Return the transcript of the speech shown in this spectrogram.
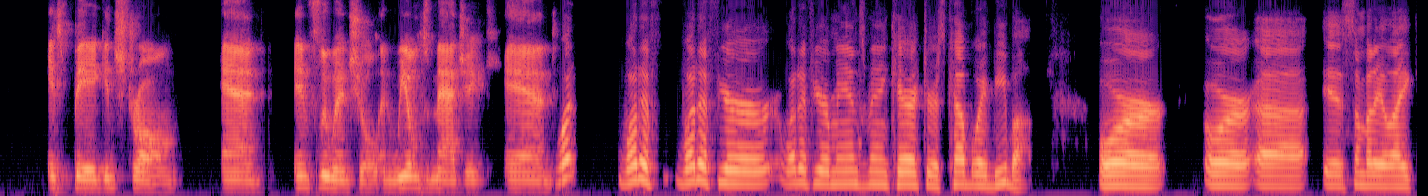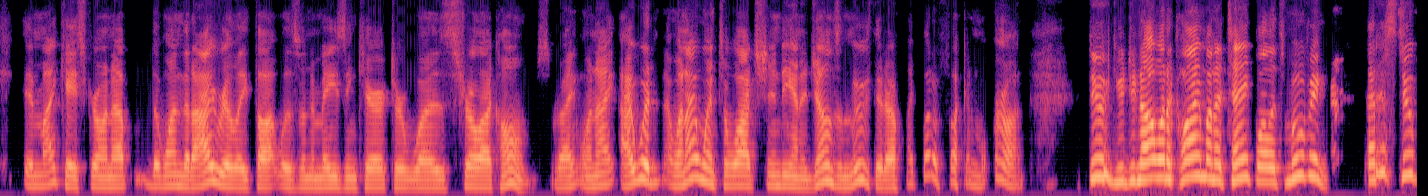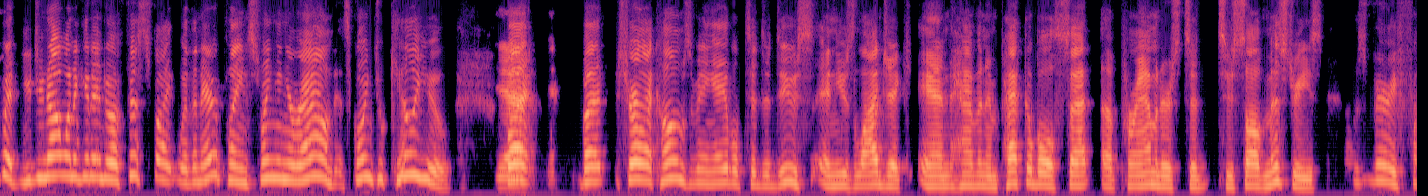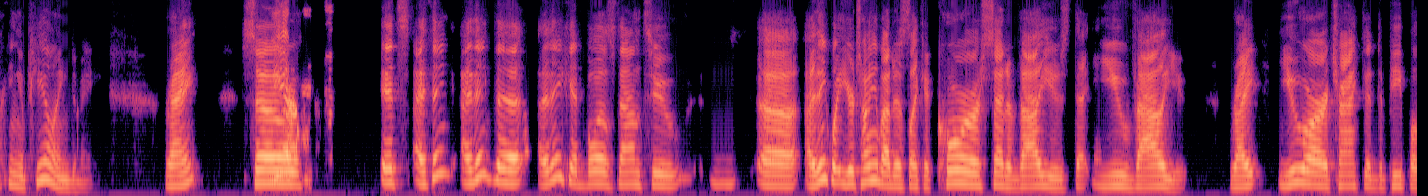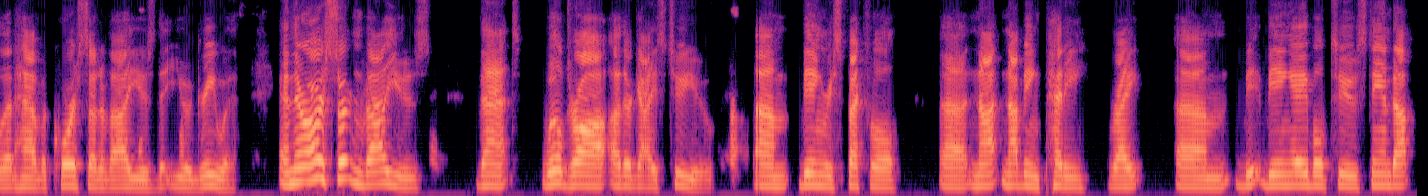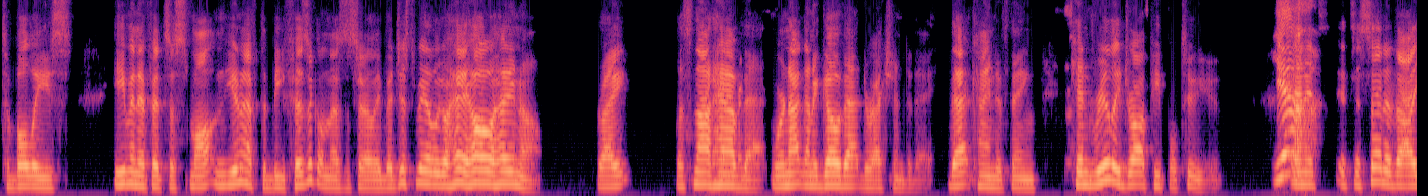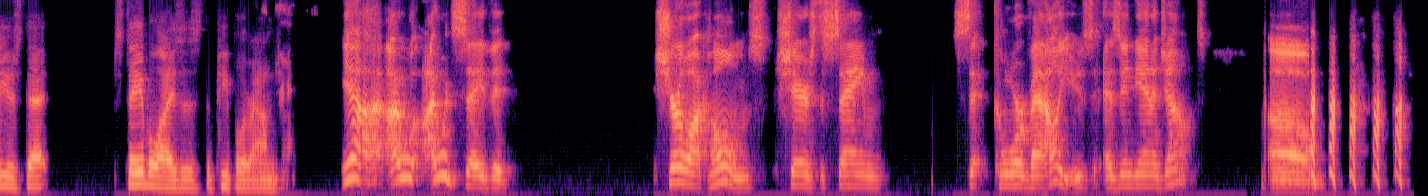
is big and strong and influential and wields magic and what what if what if your what if your man's man character is Cowboy Bebop? or or uh, is somebody like in my case growing up the one that i really thought was an amazing character was sherlock holmes right? When i i would when i went to watch indiana jones in the movie theater i'm like what a fucking moron. Dude you do not want to climb on a tank while it's moving. That is stupid. You do not want to get into a fist fight with an airplane swinging around. It's going to kill you. Yeah. but but Sherlock Holmes being able to deduce and use logic and have an impeccable set of parameters to to solve mysteries was very fucking appealing to me. Right? So yeah. it's I think I think the I think it boils down to uh I think what you're talking about is like a core set of values that you value, right? You are attracted to people that have a core set of values that you agree with. And there are certain values that will draw other guys to you. Um, being respectful, uh, not not being petty, right? Um, be, being able to stand up to bullies, even if it's a small. You don't have to be physical necessarily, but just to be able to go, hey, ho, hey, no, right? Let's not have that. We're not going to go that direction today. That kind of thing can really draw people to you. Yeah, and it's it's a set of values that stabilizes the people around you. Yeah, I, I, w- I would say that Sherlock Holmes shares the same core values as Indiana Jones. Um,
